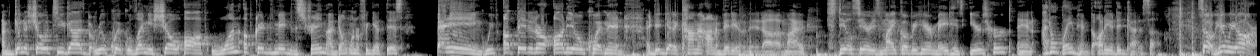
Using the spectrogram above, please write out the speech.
I'm gonna show it to you guys, but real quick, let me show off one upgrade we've made to the stream. I don't wanna forget this. Bang! We've updated our audio equipment. I did get a comment on a video that uh, my SteelSeries mic over here made his ears hurt, and I don't blame him. The audio did kind of suck. So here we are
